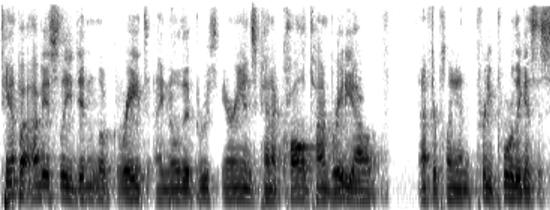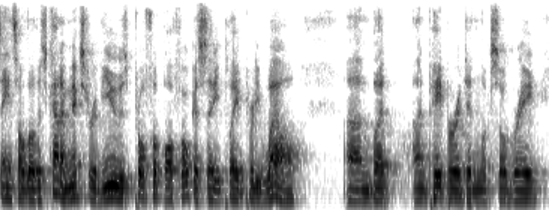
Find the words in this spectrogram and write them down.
Tampa obviously didn't look great. I know that Bruce Arians kind of called Tom Brady out after playing pretty poorly against the Saints, although there's kind of mixed reviews. Pro Football Focus said he played pretty well, um, but on paper it didn't look so great.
